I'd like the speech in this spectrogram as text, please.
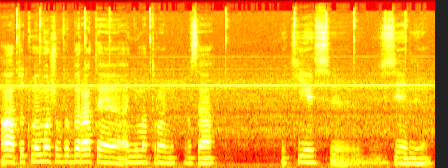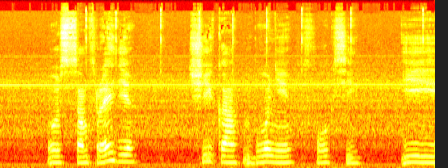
А, тут ми можемо вибирати аніматроніків за якісь е, зелья. Ось сам Фредді, Чіка, Бонні, Фоксі і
